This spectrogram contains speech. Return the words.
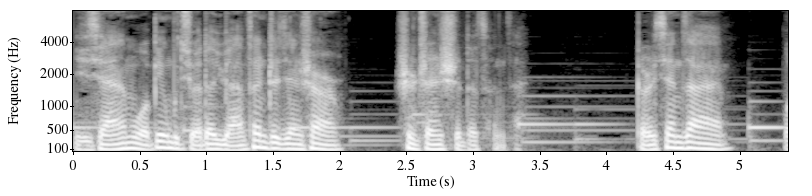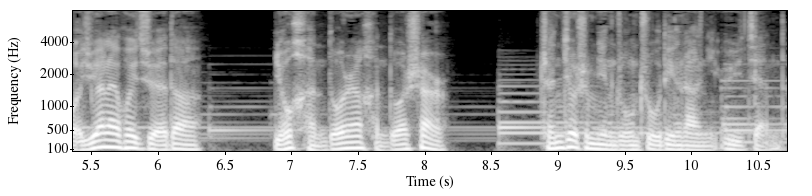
以前我并不觉得缘分这件事儿是真实的存在，可是现在我越来会觉得，有很多人很多事儿，真就是命中注定让你遇见的。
